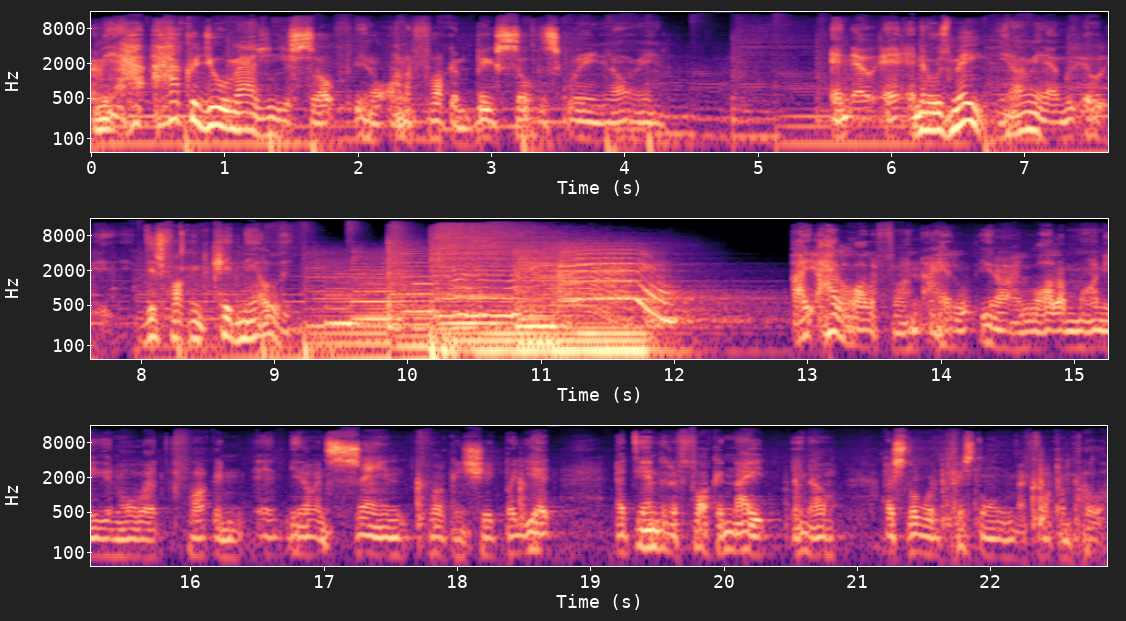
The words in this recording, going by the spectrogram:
I mean, how, how could you imagine yourself, you know, on a fucking big silver screen, you know what I mean? and uh, and it was me. You know what I mean? It, it, this fucking kid nailed it. I, I, had a lot of fun. I had, you know, a lot of money and all that fucking, you know, insane fucking shit. But yet, at the end of the fucking night, you know, I slept with a pistol in my fucking pillow.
